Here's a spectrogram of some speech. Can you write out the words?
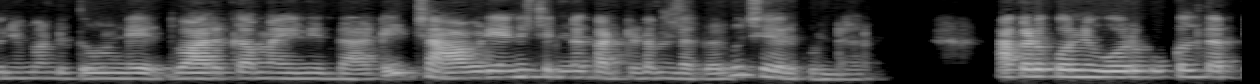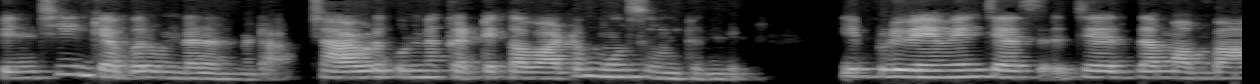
ధునిమండుతూ ఉండే ద్వారకామయిని దాటి చావడి అని చిన్న కట్టడం దగ్గరకు చేరుకుంటారు. అక్కడ కొన్ని ఓరుకుక్కలు తప్పించి ఇంకెవ్వరు ఉండరనమాట చావిడకున్న కట్టె కవాటం మూసి ఉంటుంది. ఇప్పుడు ఏమేం చేద్దాం అబ్బా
